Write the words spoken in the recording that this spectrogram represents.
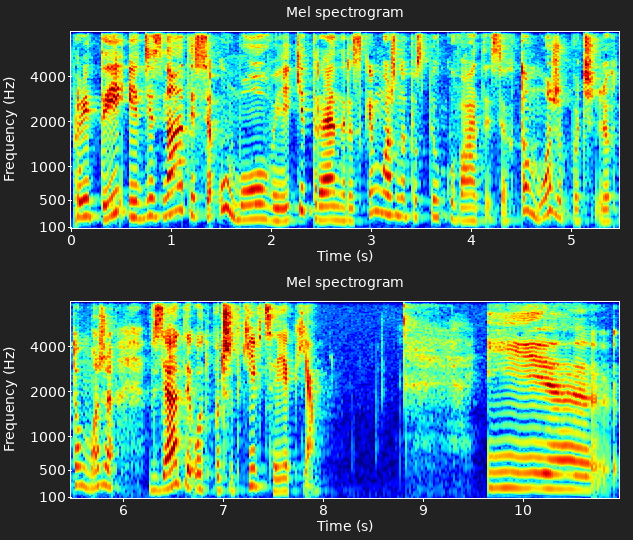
прийти і дізнатися умови, які тренери, з ким можна поспілкуватися, хто може, хто може взяти от початківця, як я. І е,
